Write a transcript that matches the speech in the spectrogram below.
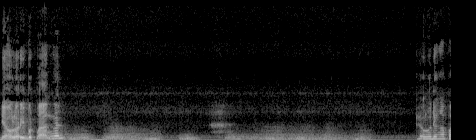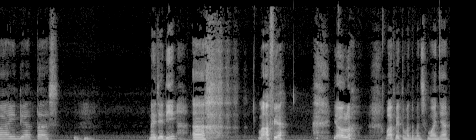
ya Allah ribut banget. Ya Allah dia ngapain di atas nah jadi uh, maaf ya. Ya Allah. Maaf ya teman-teman semuanya.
